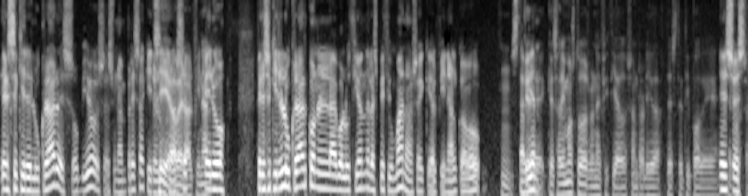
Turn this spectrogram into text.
él se quiere lucrar, es obvio, o sea, es una empresa, quiere Sí, a ver, al final- pero, pero se quiere lucrar con la evolución de la especie humana, o sea que al fin y al cabo Hmm, Está que, bien. que salimos todos beneficiados en realidad de este tipo de, de Eso es.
